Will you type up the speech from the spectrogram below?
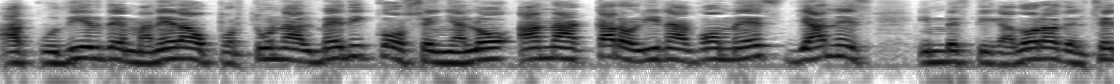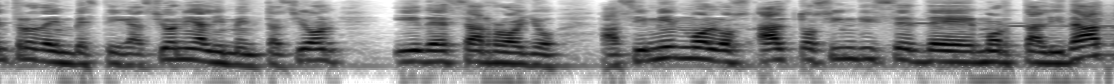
acudir de manera oportuna al médico, señaló Ana Carolina Gómez Llanes, investigadora del Centro de Investigación y Alimentación y Desarrollo. Asimismo, los altos índices de mortalidad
